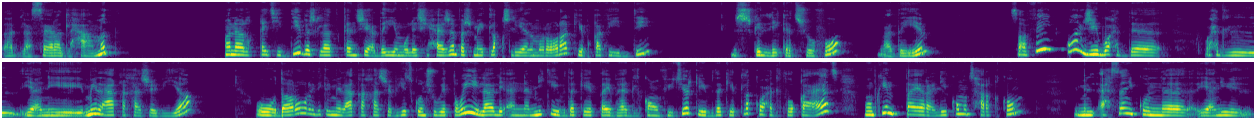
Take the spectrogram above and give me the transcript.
هاد العصير هاد الحامض. وأنا نقيت يدي باش لا كان شي عظيم ولا شي حاجة باش ما يطلقش ليا المرورة كيبقى في يدي. بالشكل اللي كتشوفوا العظيم. صافي. ونجيب واحد واحد يعني ملعقة خشبية. وضروري ديك الملعقة خشبية تكون شوية طويلة لأن ملي كيبدا كيطيب هذا ال confiture كيبدا كيطلق واحد الفقاعات ممكن تطير عليكم وتحرقكم. من الأحسن يكون يعني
